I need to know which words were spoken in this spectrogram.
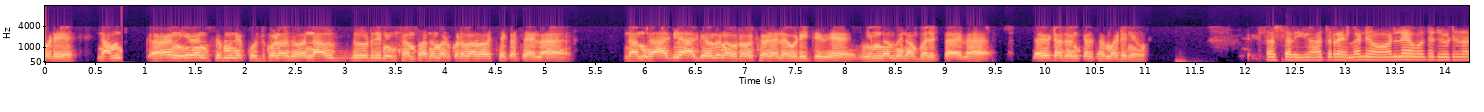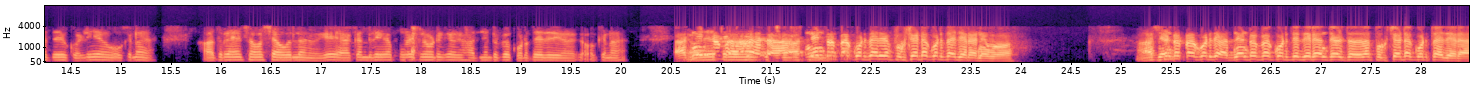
ಕೊಡಿ. ನಮ್ ನೀವೇನ್ ಸುಮ್ಮನೆ ಕುತ್ಕೊಳ್ಳೋದು ನಾವು ದುಡ್ದು ನಿಮ್ ಸಂಪಾದನೆ ಮಾಡ್ಕೊಡೋ ಅವಶ್ಯಕತೆ ಇಲ್ಲ. ನಮ್ಗಾಗ್ಲೇ ಆಗ್ಯಾವಲು ನಾವು ರೋಡ್ ಸೈಡೆಲ್ಲ ಹೊಡಿತೀವಿ. ನಿಮ್ ನಂಬಿ ನಾವು ಬದುಕ್ತಾ ಇಲ್ಲ. ದಯವಿಟ್ಟು ಅದೊಂದ್ ಕೆಲಸ ಮಾಡಿ ನೀವು. ಇಲ್ಲ ಸರ್ ಈಗ ಆ ಥರ ಇಲ್ಲ. ನೀವು ಆನ್ಲೈನ್ ಬಂದು ಡ್ಯೂಟಿನ ತೆಗೆದುಕೊಳ್ಳಿ ಓಕೆನಾ? ಆತರ ಥರ ಏನು ಸಮಸ್ಯೆ ಆಗೋದಿಲ್ಲ ನಿಮಗೆ. ಯಾಕಂದ್ರೆ ಈಗ ಪರ್ ನೋಡಿ ಹದಿನೆಂಟು ರೂಪಾಯಿ ಕೊಡ್ತಾ ಇದ್ದೀವಿ ಇವಾಗ ಓಕೆನಾ? ಹದಿನೆಂಟು ರೂಪಾಯಿ ಅಲ್ಲ, ಹದಿನೆಂಟು ರೂಪಾಯಿ ಕೊಡ್ತಾ ಇದ್ದೀರಿ? ಫುಕ್ಸೇಟ ಕೊಡ್ತಾ ಇದ್ದೀರಾ ನೀವು? ಹದಿನೆಂಟು ರೂಪಾಯಿ ಕೊಡ್ತೀವಿ ಹದಿನೆಂಟು ರೂಪಾಯಿ ಕೊಡ್ತಿದ್ದೀರಿ ಅಂತ ಹೇಳ್ತದಲ್ಲ ಫುಕ್ಸೇಟ ಕೊಡ್ತಾ ಇದ್ದೀರಾ?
